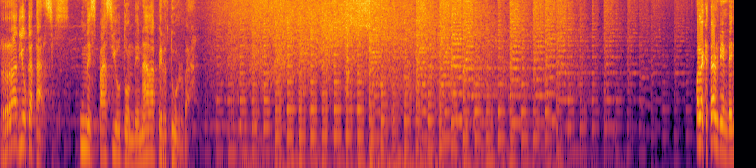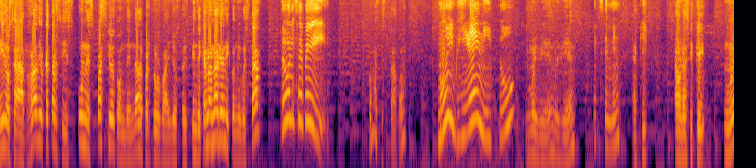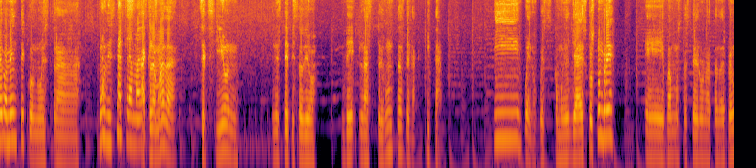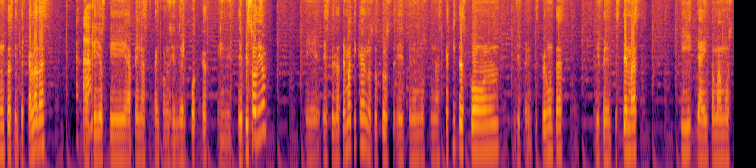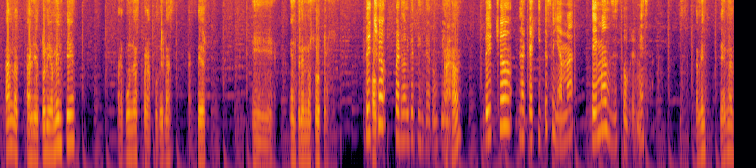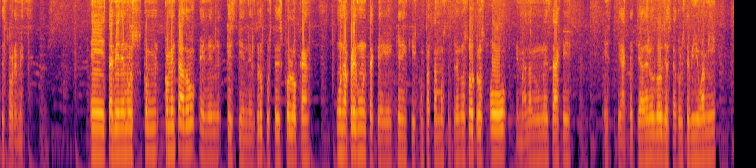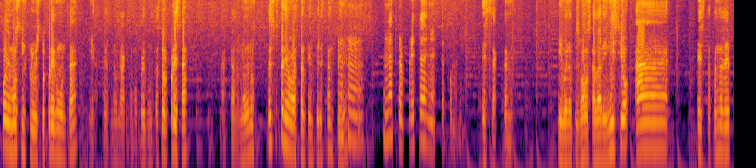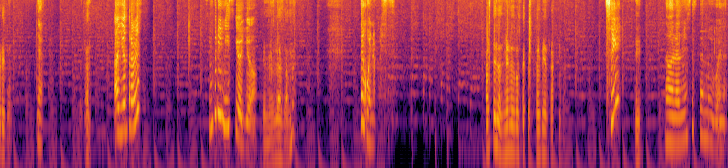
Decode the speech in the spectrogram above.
Radio Catarsis, un espacio donde nada perturba. Hola, ¿qué tal? Bienvenidos a Radio Catarsis, un espacio donde nada perturba. Yo soy Fin de Canonarion y conmigo está. Dulce B. ¿Cómo has estado? Muy bien, ¿y tú? Muy bien, muy bien. Excelente. Aquí, ahora sí que nuevamente con nuestra, ¿cómo dices? Aclamada. Aclamada sección en este episodio de las preguntas de la cajita. Y bueno, pues como ya es costumbre, eh, vamos a hacer una tanda de preguntas intercaladas para Ajá. aquellos que apenas están conociendo el podcast en este episodio. Eh, esta es la temática. Nosotros eh, tenemos unas cajitas con diferentes preguntas, diferentes temas y de ahí tomamos aleatoriamente algunas para poderlas hacer eh, entre nosotros. De hecho, perdón que te interrumpí. Ajá, De hecho, la cajita se llama temas de sobremesa. exactamente, temas de sobremesa. Eh, también hemos com- comentado en el que si en el grupo ustedes colocan una pregunta que quieren que compartamos entre nosotros o que mandan un mensaje este, a cualquiera de los dos, ya sea Dulce B o a mí, podemos incluir su pregunta y hacernosla como pregunta sorpresa a cada uno de nosotros. Eso estaría bastante interesante. ¿eh? Una sorpresa de nuestra comunidad. Exactamente. Y bueno, pues vamos a dar inicio a esta tanda de preguntas. Ya. Adelante. Ah, ¿y otra vez? Siempre inicio yo. Primero las damas. Bueno, pues. Aparte las mías las vas a contestar bien rápido. ¿Sí? Sí. No, las mías están muy buenas.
